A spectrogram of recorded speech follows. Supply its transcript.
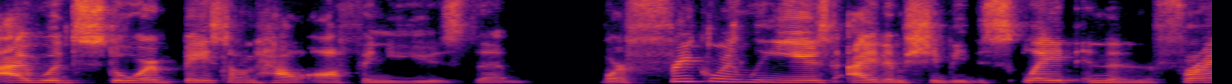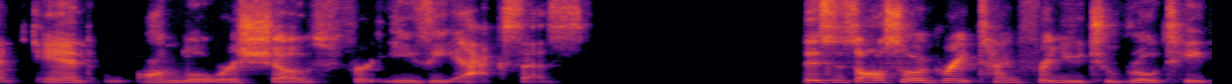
I would store based on how often you use them. More frequently used items should be displayed in the front and on lower shelves for easy access. This is also a great time for you to rotate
